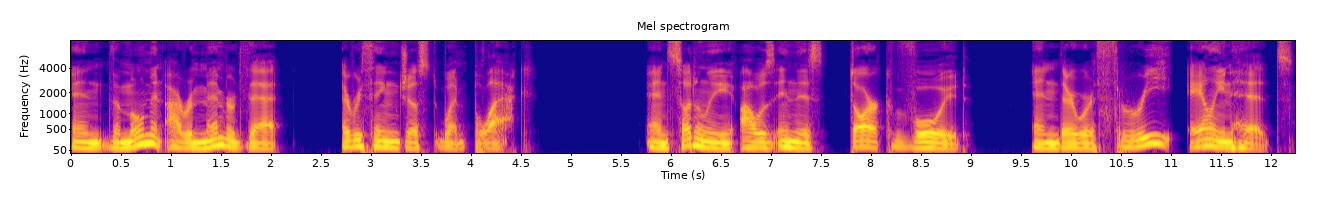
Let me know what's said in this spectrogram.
And the moment I remembered that, everything just went black. And suddenly I was in this dark void, and there were three alien heads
